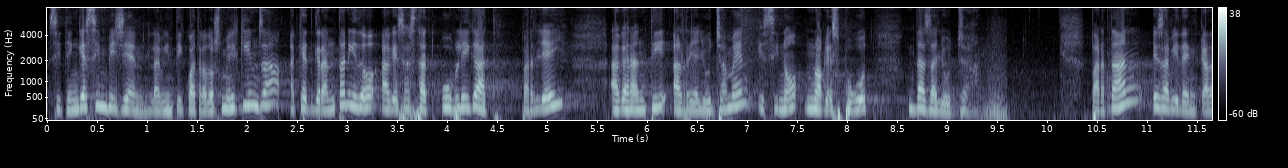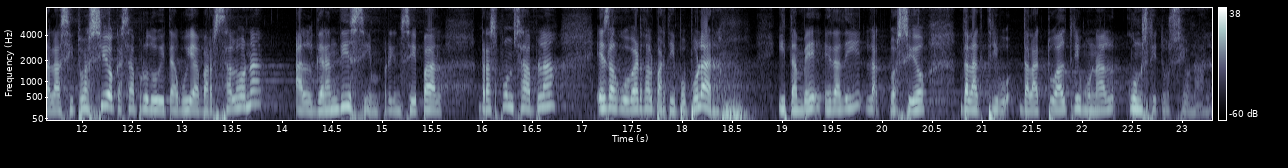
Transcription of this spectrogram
si tinguéssim vigent la 24-2015, aquest gran tenidor hagués estat obligat per llei a garantir el reallotjament i si no, no hagués pogut desallotjar. Per tant, és evident que de la situació que s'ha produït avui a Barcelona el grandíssim principal responsable és el govern del Partit Popular i també he de dir l'actuació de l'actual Tribunal Constitucional.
